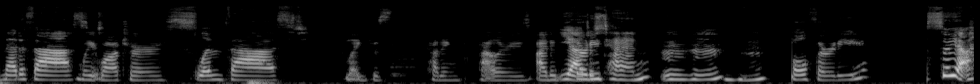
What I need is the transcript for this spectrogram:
Medifast, Weight Watchers, Slim Fast. like just cutting calories. I did Yeah, thirty just- ten. Mm-hmm. Mm-hmm. Whole 30. So yeah,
